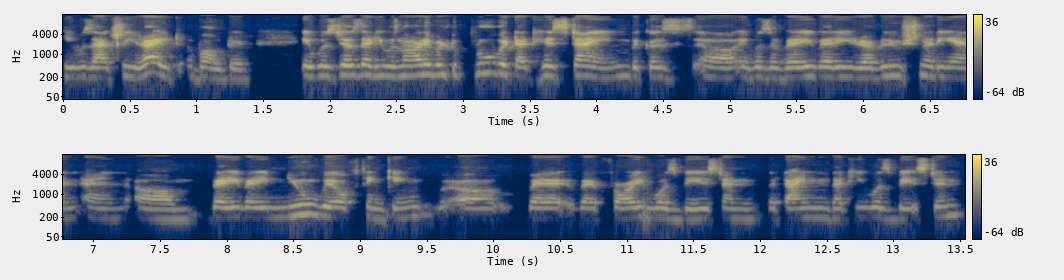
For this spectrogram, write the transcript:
He was actually right about it. It was just that he was not able to prove it at his time because uh, it was a very, very revolutionary and, and um, very, very new way of thinking uh, where, where Freud was based and the time that he was based in.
